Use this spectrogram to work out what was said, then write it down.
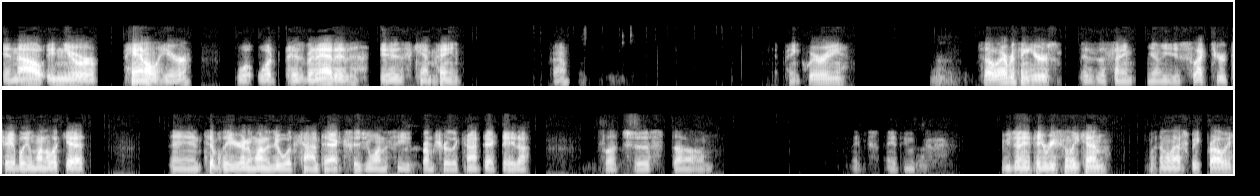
And now in your panel here, what, what has been added is campaign. Okay. Campaign query. So everything here is, is the same. You know, you select your table you want to look at, and typically you're going to want to do it with contacts because you want to see, I'm sure, the contact data. So let's just um, maybe anything. Have you done anything recently, Ken? Within the last week, probably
